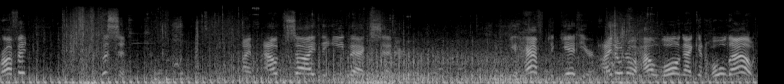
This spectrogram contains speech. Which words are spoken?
Prophet, listen. I'm outside the evac center. You have to get here. I don't know how long I can hold out.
